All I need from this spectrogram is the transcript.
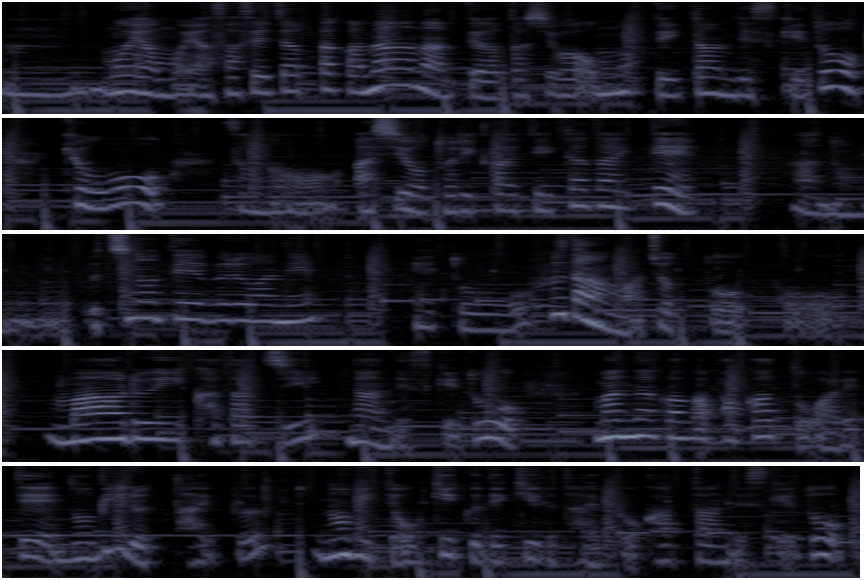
うん、モヤモヤさせちゃったかななんて私は思っていたんですけど今日その足を取り替えていただいてあのうちのテーブルはね、えっと普段はちょっとこう丸い形なんですけど真ん中がパカッと割れて伸びるタイプ伸びて大きくできるタイプを買ったんですけど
